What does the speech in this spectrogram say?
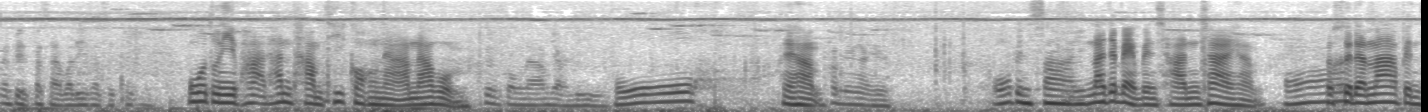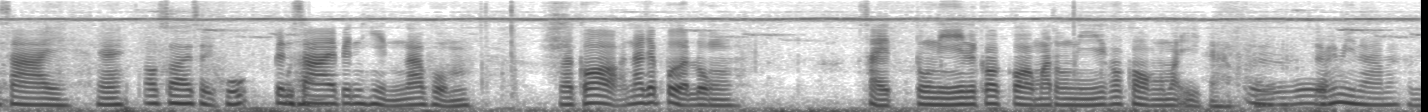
มันเป็นภาษาบาลีสันสกิตโอ้ตรงนี้พระท่านทำที่กรองน้ำนะครับผม เครื่องกรองน้ำอย่างดีโอ้นะครับ ทำยังไงเออโอ้เป็นทรายน่าจะแบ่งเป็นชั้นใช่ครับ อ๋อก็คือด้านล่างเป็นทรายนะเอาทรายใส่คุเป็นทรายเป็นหินนะครับผม แล้วก็น่าจะเปิดลง ใส่ตรงนี้แล้วก็กรองมาตรงนี้ก็กรองลงมาอีกนะครับ เออแต่ไม่มีน้ำนะคือ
